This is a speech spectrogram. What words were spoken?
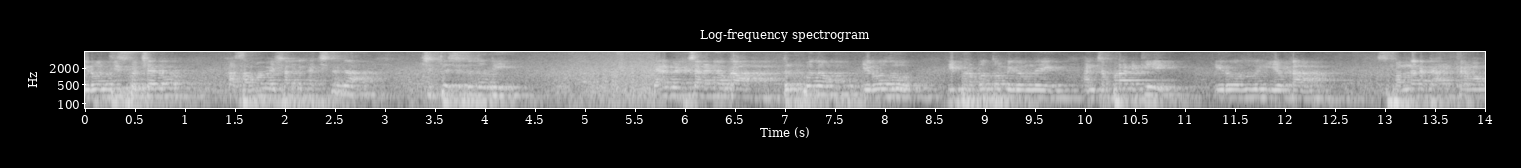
ఈరోజు తీసుకొచ్చారో ఆ సమావేశాలను ఖచ్చితంగా చిత్తశుద్ధితోటి నెరవేర్చాలనే ఒక దృక్పథం ఈరోజు ఈ ప్రభుత్వం మీద ఉంది అని చెప్పడానికి ఈరోజు ఈ యొక్క స్పందన కార్యక్రమం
